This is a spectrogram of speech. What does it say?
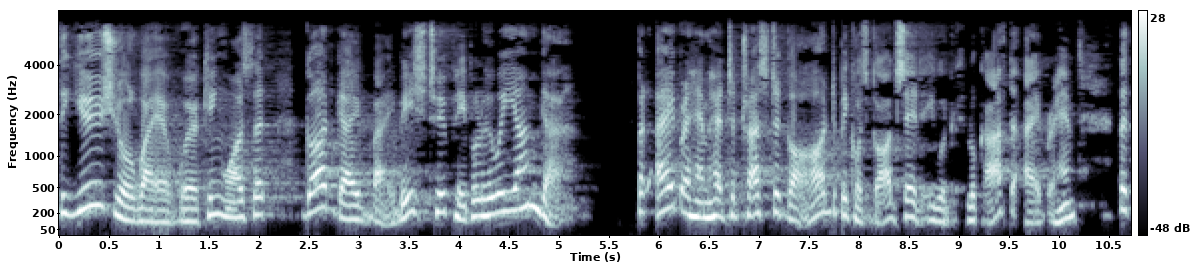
The usual way of working was that God gave babies to people who were younger. But Abraham had to trust to God because God said he would look after Abraham that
